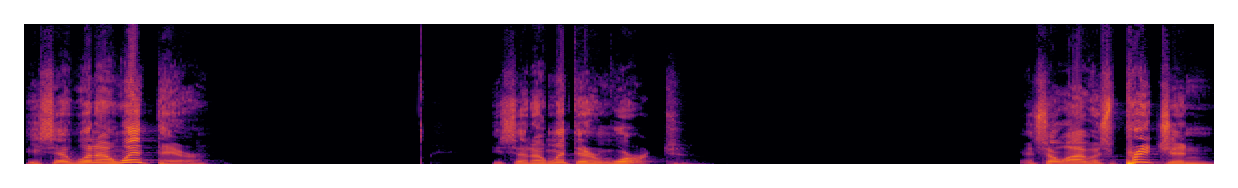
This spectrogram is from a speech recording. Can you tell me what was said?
he said, when I went there, he said, I went there and worked. And so I was preaching,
